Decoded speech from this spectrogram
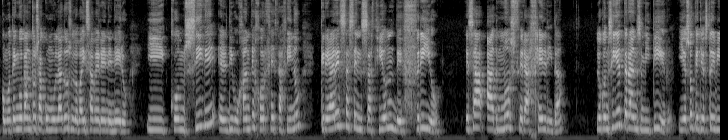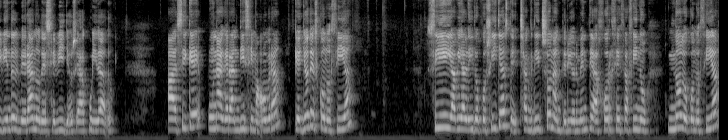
como tengo tantos acumulados lo vais a ver en enero. Y consigue el dibujante Jorge Zafino crear esa sensación de frío, esa atmósfera gélida. Lo consigue transmitir, y eso que yo estoy viviendo el verano de Sevilla, o sea, cuidado. Así que una grandísima obra que yo desconocía Sí había leído cosillas de Chuck Dixon anteriormente, a Jorge Zafino no lo conocía,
